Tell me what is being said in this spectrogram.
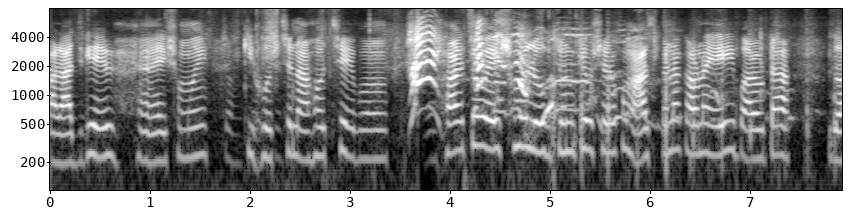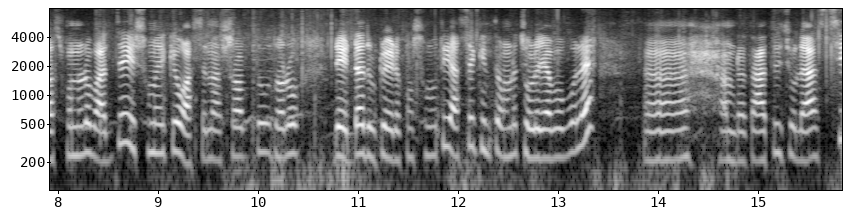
আর আজকে হ্যাঁ, এই সময় কি হচ্ছে না হচ্ছে এবং হয়তো এই সময় লোকজন কেউ সেরকম আসবে না, কারণ এই বারোটা, দশ পনেরো বাজছে, এই সময় কেউ আসে না। সব তো ধরো দেড়টা, দুটো এরকম সময়তেই আসে, কিন্তু আমরা চলে যাব বলে আমরা তাড়াতাড়ি চলে আসছি।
